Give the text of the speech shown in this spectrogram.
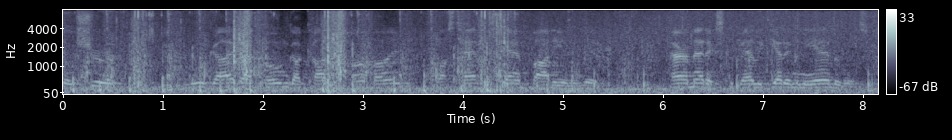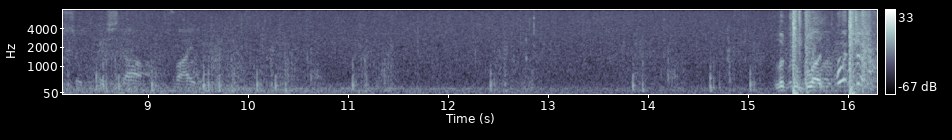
so sure. New guy back home got caught in the combine, lost half his damn body in a rip. Paramedics could barely get him in the ambulance. He was so pissed off from fighting. Look for blood. What the?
